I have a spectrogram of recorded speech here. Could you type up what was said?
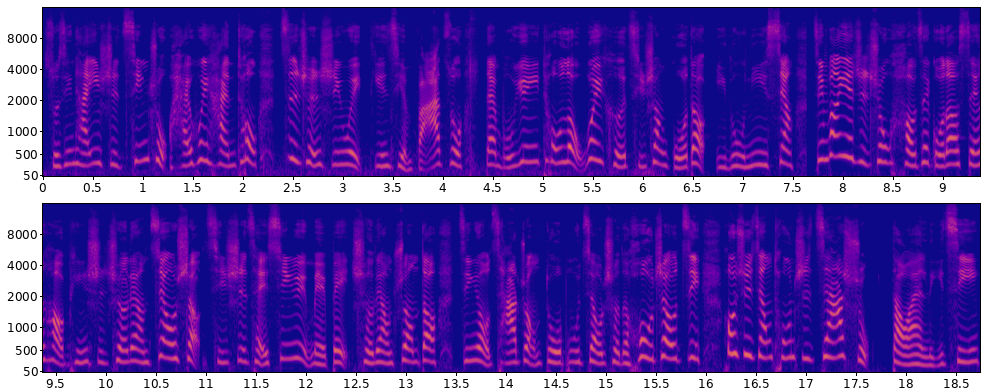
所幸他意识清楚，还会喊痛，自称是因为癫痫发作，但不愿意透露为何骑上国道一路逆向。警方也指出，好在国道三号平时车辆较少，骑士才幸运没被车辆撞到，仅有擦撞多部轿车的后照镜，后续将通知家属。到案厘清，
